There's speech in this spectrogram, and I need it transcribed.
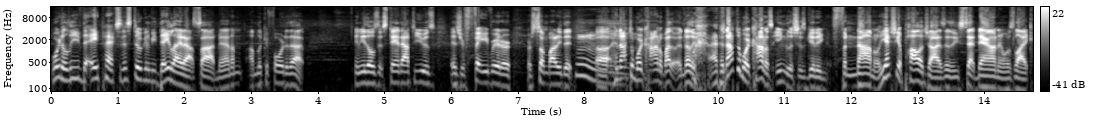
we're gonna leave the apex, and it's still gonna be daylight outside, man. I'm I'm looking forward to that. Any of those that stand out to you as, as your favorite or, or somebody that uh, Renato Moicano, by the way, another Renato Moicano's English is getting phenomenal. He actually apologized as he sat down and was like,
